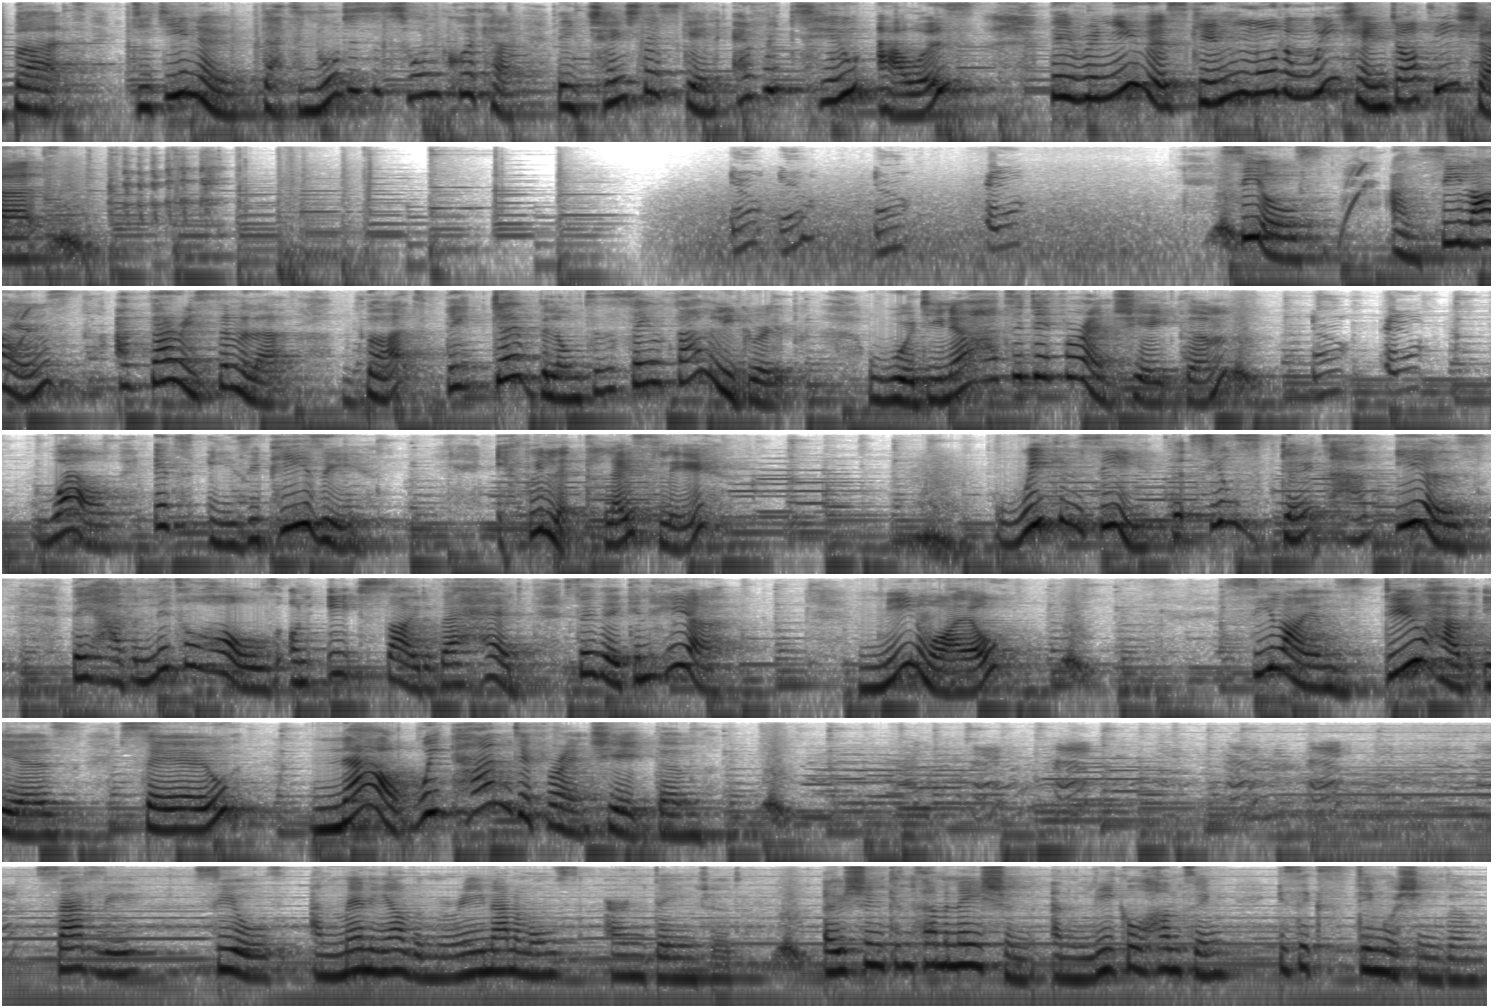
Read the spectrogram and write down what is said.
But did you know that in order to swim quicker, they change their skin every two hours? They renew their skin more than we change our t-shirt. Seals and sea lions are very similar, but they don't belong to the same family group. Would you know how to differentiate them? Well, it's easy peasy. If we look closely, we can see that seals don't have ears. They have little holes on each side of their head so they can hear. Meanwhile, sea lions do have ears, so now we can differentiate them. Sadly, seals and many other marine animals are endangered. Ocean contamination and illegal hunting is extinguishing them.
